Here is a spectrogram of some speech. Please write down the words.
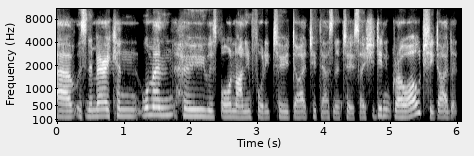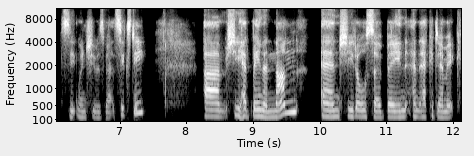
uh, was an American woman who was born 1942, died 2002. So she didn't grow old. She died at, when she was about 60. Um, she had been a nun and she'd also been an academic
